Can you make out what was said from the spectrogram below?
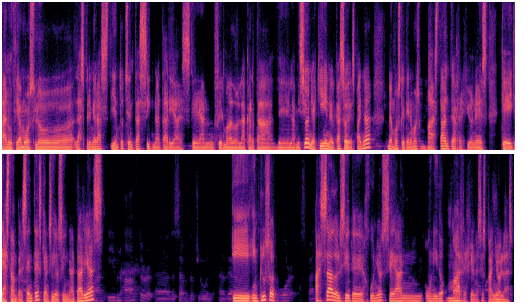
anunciamos las primeras 180 signatarias que han firmado la carta de la misión. Y aquí en el caso de España vemos que tenemos bastantes regiones que ya están presentes, que han sido signatarias. Y incluso pasado el 7 de junio se han unido más regiones españolas.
